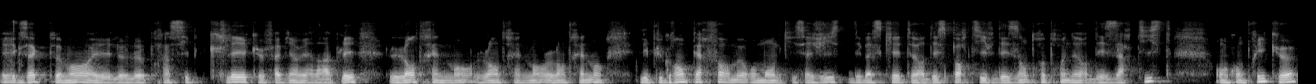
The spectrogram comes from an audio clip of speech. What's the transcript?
Exactement, et le, principe clé que Fabien vient de rappeler, l'entraînement, l'entraînement, l'entraînement. Les plus grands performeurs au monde, qu'il s'agisse des basketteurs, des sportifs, des entrepreneurs, des artistes, ont compris que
